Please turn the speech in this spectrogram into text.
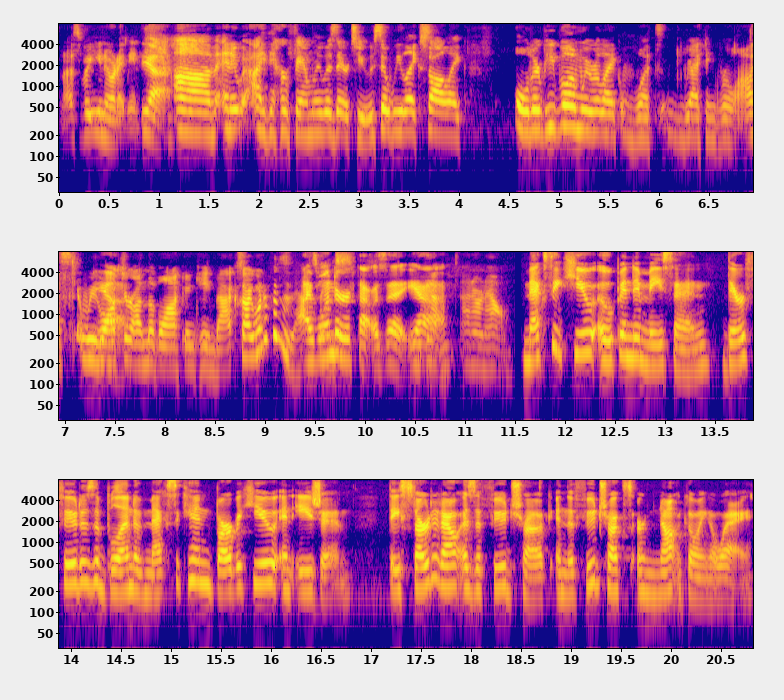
than us, but you know what I mean. Yeah. Um, and it, I, her family was there too. So we like saw like older people and we were like, what's, I think we're lost. We Yeah. walked around the block and came back. So I wonder if it's that. I wonder if that was it. Yeah. I don't know. MexiQ opened in Mason. Their food is a blend of Mexican, barbecue, and Asian. They started out as a food truck, and the food trucks are not going away.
